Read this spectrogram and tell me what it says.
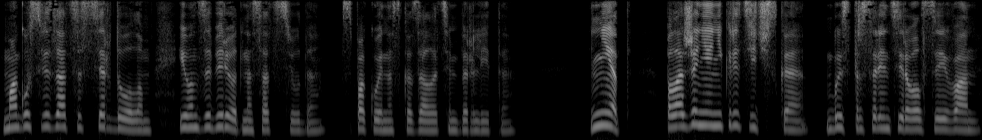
«Могу связаться с Сердолом, и он заберет нас отсюда», — спокойно сказала Тимберлита. «Нет, положение не критическое», — быстро сориентировался Иван.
